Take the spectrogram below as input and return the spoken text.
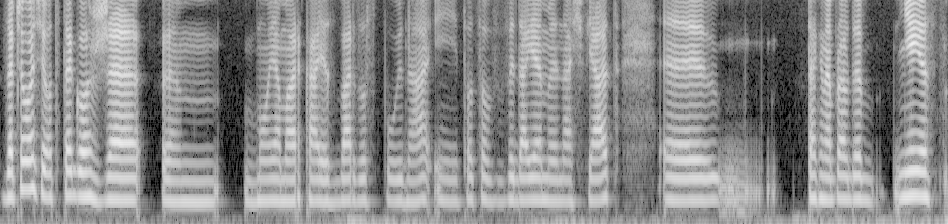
Zaczęło się od tego, że moja marka jest bardzo spójna i to, co wydajemy na świat, y, tak naprawdę nie jest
